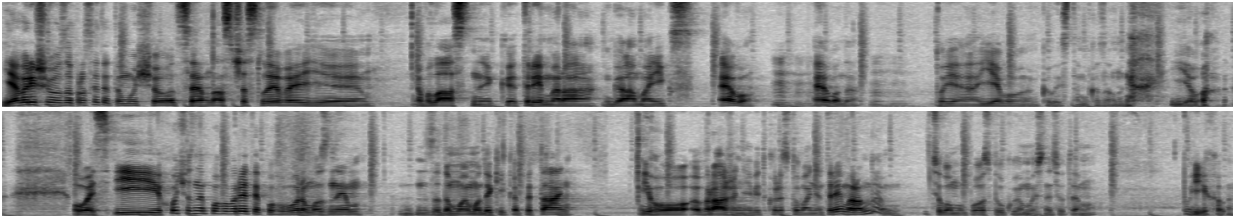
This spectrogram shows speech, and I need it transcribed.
Я вирішив його запросити, тому що це в нас щасливий е, власник тримера Gamma X Evo. Угу. Evo, да? Угу. То я Єво колись там казав на. Єво. Ось. І хочу з ним поговорити, поговоримо з ним, задамо йому декілька питань, його враження від користування тримером. Ну, в цілому поспілкуємось на цю тему. Поїхали.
